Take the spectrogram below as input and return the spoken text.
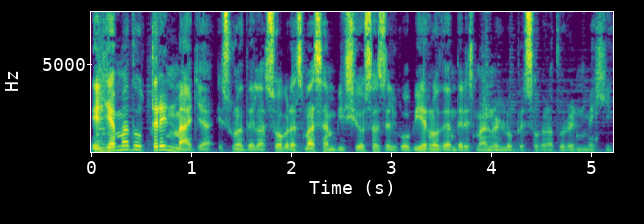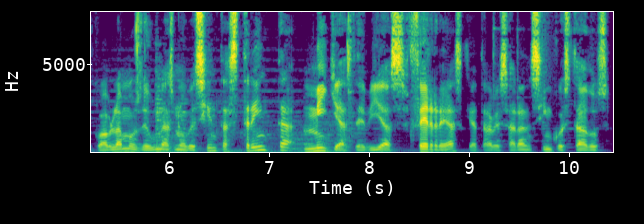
El llamado Tren Maya es una de las obras más ambiciosas del gobierno de Andrés Manuel López Obrador en México. Hablamos de unas 930 millas de vías férreas que atravesarán cinco estados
